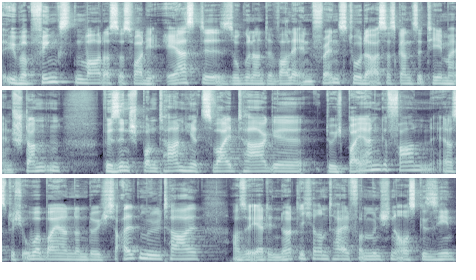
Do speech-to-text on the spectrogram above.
über Pfingsten war das, das war die erste sogenannte Walle in Friends Tour, da ist das ganze Thema entstanden. Wir sind spontan hier zwei Tage durch Bayern gefahren, erst durch Oberbayern, dann durchs Altmühltal, also eher den nördlicheren Teil von München aus gesehen.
